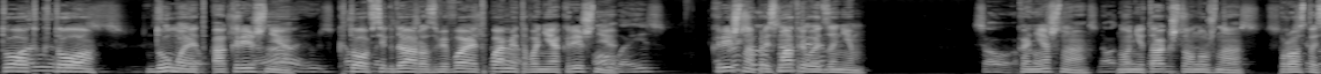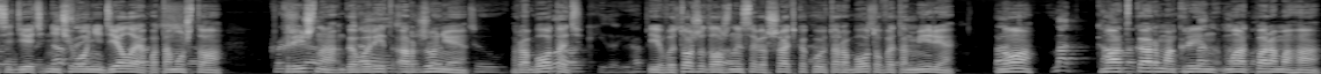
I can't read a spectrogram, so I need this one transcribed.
Тот, кто думает о Кришне, кто всегда развивает памятование о Кришне, Кришна присматривает за ним. Конечно, но не так, что нужно просто сидеть, ничего не делая, потому что Кришна говорит Арджуне работать, и вы тоже должны совершать какую-то работу в этом мире. Но Мат Карма Крин Мат Парамага.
